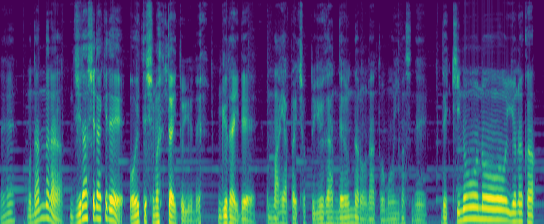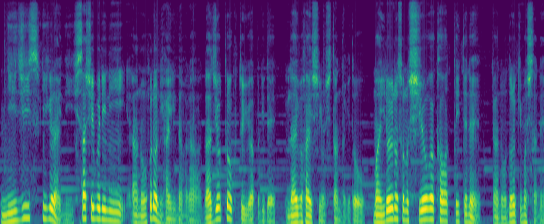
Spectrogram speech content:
だよね。もうなんなら、じらしだけで終えてしまいたいというね、ぐらいで、まあやっぱりちょっと歪んでるんだろうなと思いますね。で、昨日の夜中2時過ぎぐらいに久しぶりにあのお風呂に入りながらラジオトークというアプリでライブ配信をしたんだけど、まあいろいろその仕様が変わっていてね、あの驚きましたね。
